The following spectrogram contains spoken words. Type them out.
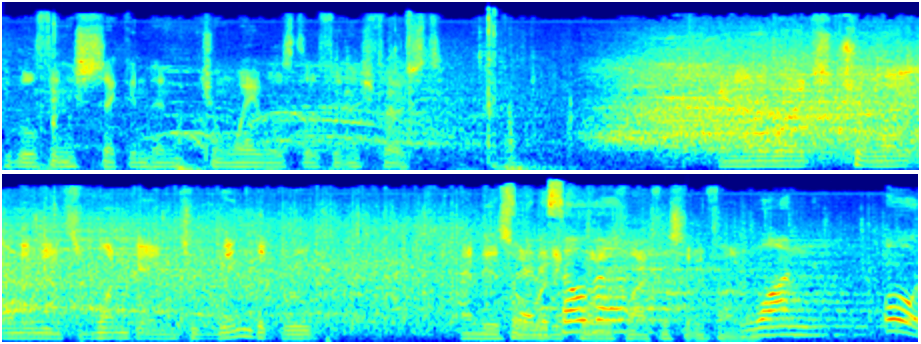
he will finish second and Chong Wei will still finish first. In other words, Chong Wei only needs one game to win the group and is already Service over. qualified for semi-final. One all.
